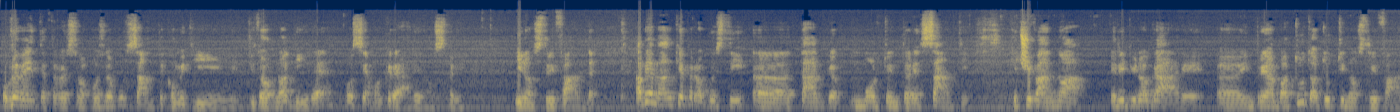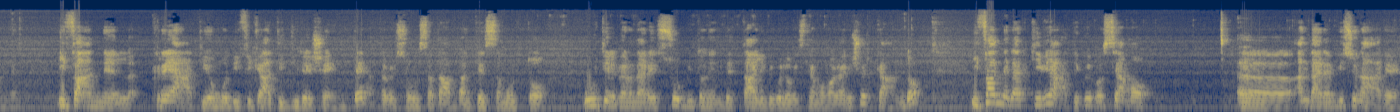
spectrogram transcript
Ovviamente attraverso l'apposito pulsante, come ti, ti, torno a dire, possiamo creare i nostri, i nostri funnel. Abbiamo anche però questi uh, tag molto interessanti che ci vanno a ripilogare eh, in prima battuta tutti i nostri funnel. I funnel creati o modificati di recente, attraverso questa tab anch'essa molto utile per andare subito nel dettaglio di quello che stiamo magari cercando. I funnel archiviati, qui possiamo eh, andare a visionare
